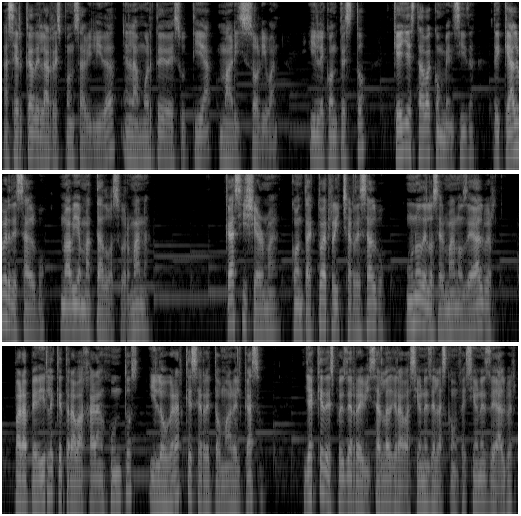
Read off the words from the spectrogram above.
acerca de la responsabilidad en la muerte de su tía Mary Sullivan, y le contestó que ella estaba convencida de que Albert de Salvo no había matado a su hermana, Cassie Sherman contactó a Richard de Salvo, uno de los hermanos de Albert, para pedirle que trabajaran juntos y lograr que se retomara el caso, ya que después de revisar las grabaciones de las confesiones de Albert,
